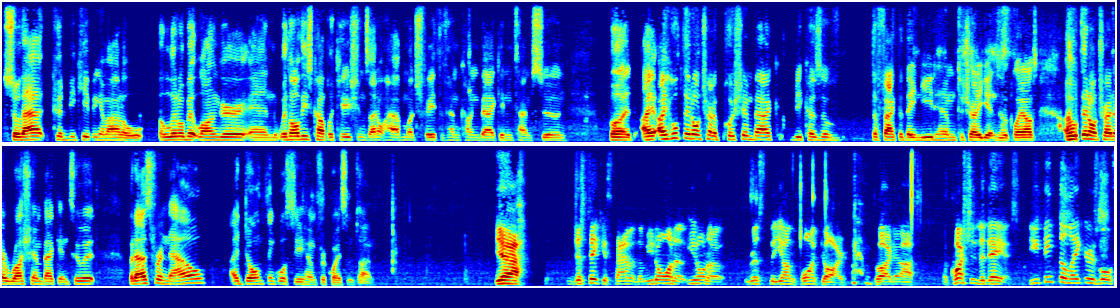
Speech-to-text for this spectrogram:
so that could be keeping him out a, a little bit longer. And with all these complications, I don't have much faith of him coming back anytime soon. But I, I hope they don't try to push him back because of the fact that they need him to try to get into the playoffs. I hope they don't try to rush him back into it. But as for now, I don't think we'll see him for quite some time. Yeah, just take his time with him. You don't want to. You don't want to risk the young point guard. But uh, a question of the day is: Do you think the Lakers will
